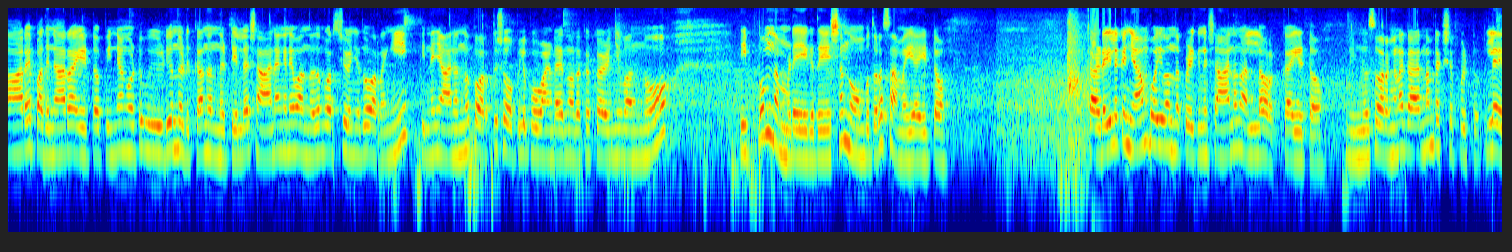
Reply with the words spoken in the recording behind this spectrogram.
ആറ് പതിനാറായി കേട്ടോ പിന്നെ അങ്ങോട്ട് വീഡിയോ ഒന്നും എടുക്കാൻ നിന്നിട്ടില്ല. ഷാൻ അങ്ങനെ വന്നതും കുറച്ച് കഴിഞ്ഞതും ഉറങ്ങി. പിന്നെ ഞാനൊന്ന് പുറത്ത് ഷോപ്പിൽ പോകാണ്ടായിരുന്നു അതൊക്കെ കഴിഞ്ഞ് വന്നു. ഇപ്പം നമ്മുടെ ഏകദേശം നോമ്പുതുറ സമയമായിട്ടോ കടയിലൊക്കെ ഞാൻ പോയി വന്നപ്പോഴേക്കിന് ഷാന നല്ല ഉറക്കായി കേട്ടോ മിന്നൂസ് ഉറങ്ങണ കാരണം രക്ഷപ്പെട്ടു അല്ലേ?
